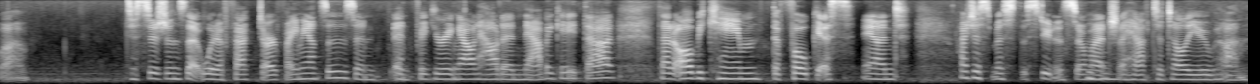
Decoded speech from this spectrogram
uh, decisions that would affect our finances and, and figuring out how to navigate that, that all became the focus. And I just miss the students so much, mm-hmm. I have to tell you. Um,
